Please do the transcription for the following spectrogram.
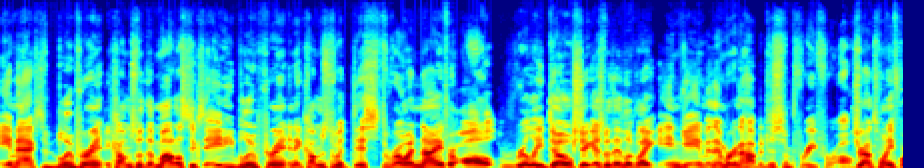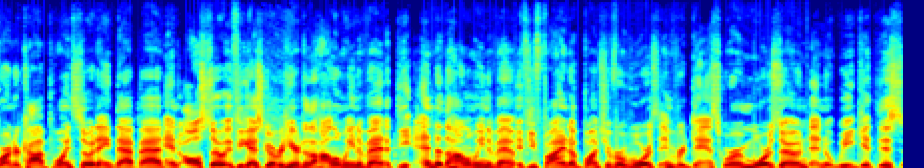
AMAX blueprint. It comes with the Model 680 blueprint, and it comes with this throwing knife. They're all really dope. Show you guys what they look like in game, and then we're gonna hop into some free for all. It's around 2,400 COD points, so it ain't that bad. And also, if you guys go over here to the Halloween event, at the end of the Halloween event, if you find a bunch of rewards in Verdansk or in Warzone, then we get this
